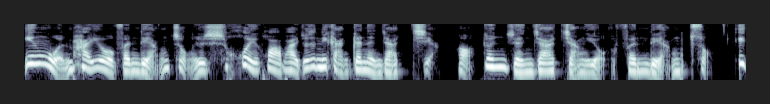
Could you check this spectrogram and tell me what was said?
英文派又有分两种，就是绘画派，就是你敢跟人家讲。哦，跟人家讲有分两种。一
